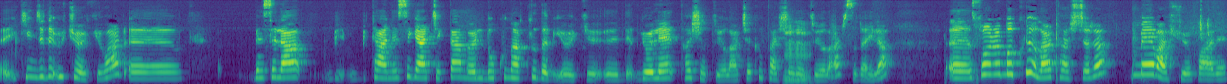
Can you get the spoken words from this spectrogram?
E, İkincide 3 öykü var. E, mesela bir, bir tanesi gerçekten böyle dokunaklı da bir öykü. E, göle taş atıyorlar, çakıl taşlar Hı hı. atıyorlar sırayla. E, sonra bakıyorlar taşlara, inmeye başlıyor fare.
